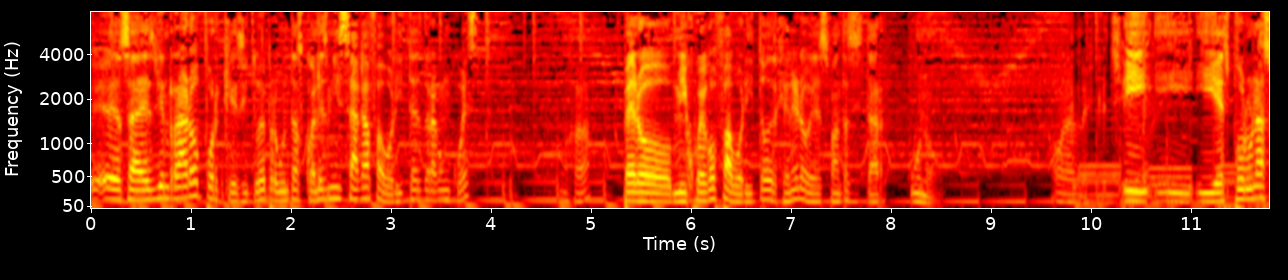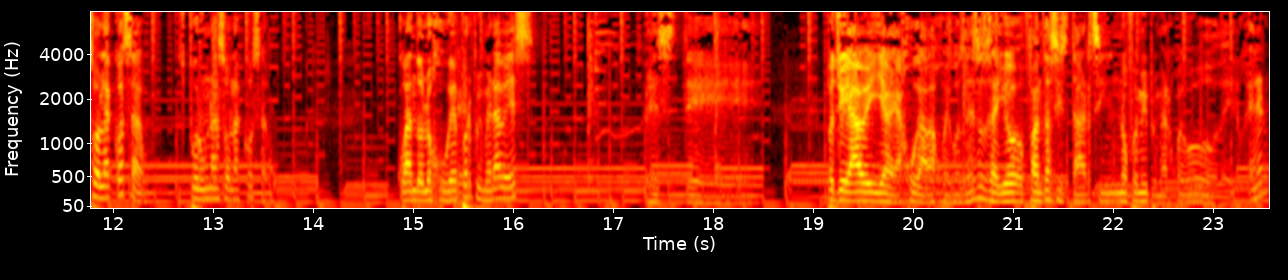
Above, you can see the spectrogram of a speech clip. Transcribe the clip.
eh, o sea, es bien raro porque si tú me preguntas cuál es mi saga favorita es Dragon Quest. Ajá. Pero mi juego favorito del género es Fantasy Star 1. Órale, qué chido. Y, y, y es por una sola cosa, es por una sola cosa. Cuando lo jugué por primera vez, este, pues yo ya, ya, ya jugaba juegos de esos. O sea, yo Fantasy Star sí, no fue mi primer juego del género,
